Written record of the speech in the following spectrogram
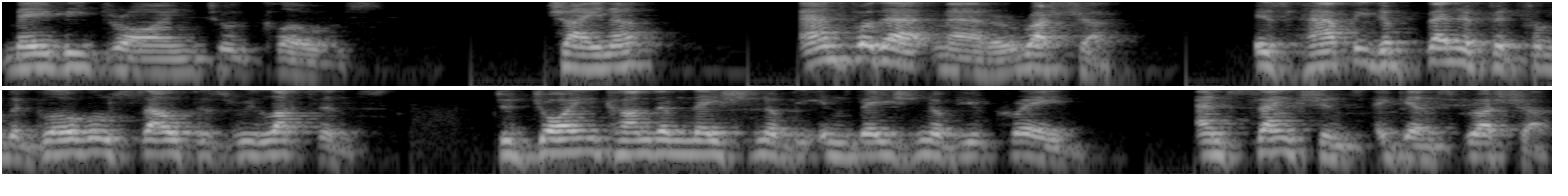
may be drawing to a close. China, and for that matter, Russia, is happy to benefit from the global South's reluctance to join condemnation of the invasion of Ukraine and sanctions against Russia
